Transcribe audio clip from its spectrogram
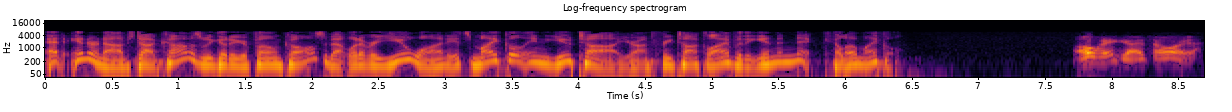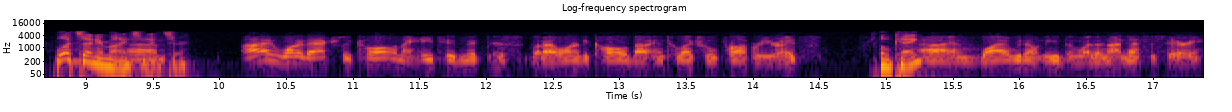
at interknobs.com as we go to your phone calls about whatever you want. It's Michael in Utah. You're on Free Talk Live with Ian and Nick. Hello, Michael. Oh, hey guys, how are you? What's on your mind tonight, Um, sir? I wanted to actually call, and I hate to admit this, but I wanted to call about intellectual property rights Okay. uh, and why we don't need them, why they're not necessary.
